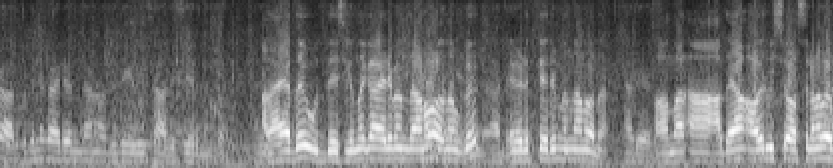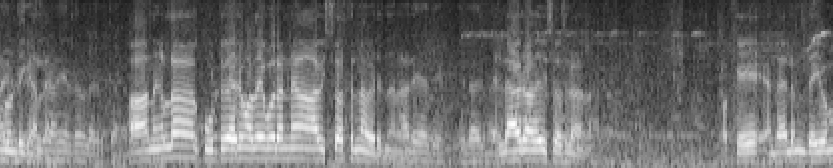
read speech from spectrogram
പ്രാർത്ഥിക്കുന്ന കാര്യം എന്താണോ അത് ദേവി സാധിച്ചു തരുന്നുണ്ട്. അതായത് ഉദ്ദേശിക്കുന്ന കാര്യം എന്താണോ അത് നമുക്ക് നേടിത്തരും എന്നാണ് പറഞ്ഞത്. അതെ ആ, ഒരു വിശ്വാസത്തിലാണ് വിളക്കെടുക്കാൻ ആ നിങ്ങളുടെ കൂട്ടുകാരും അതേപോലെ തന്നെ ആ വിശ്വാസത്തിലാണ് വരുന്നത് എല്ലാവരും അതേ. വിശ്വാസത്തിലാണ്. ഓക്കെ എന്തായാലും ദൈവം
